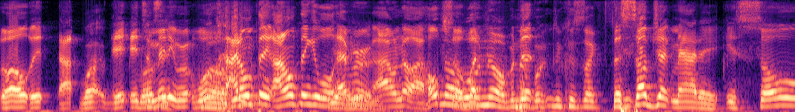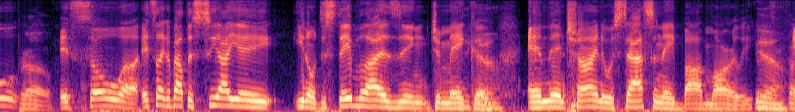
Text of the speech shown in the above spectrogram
well, it, uh, What- it it's a mini. see. Well, Well, I don't think I don't think it will Yeah, ever. yeah, yeah. I don't know. I hope No, so. well, but no, but the, no, but because like the subject matter is so Bro. it's so uh, it's like about the CIA you know destabilizing Jamaica Jamaica. and then trying to assassinate Bob Marley Yeah. and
